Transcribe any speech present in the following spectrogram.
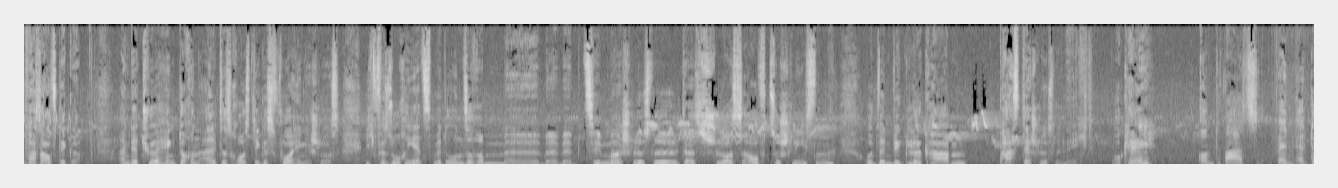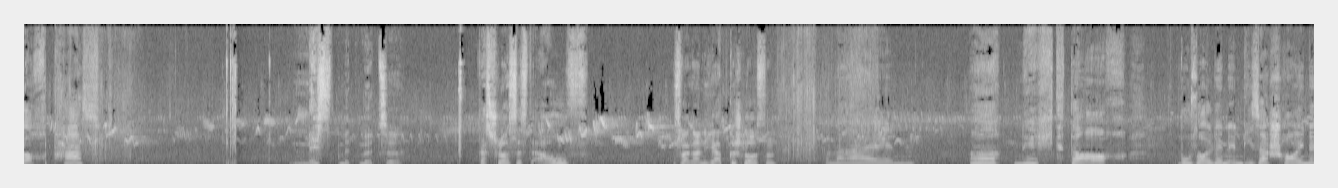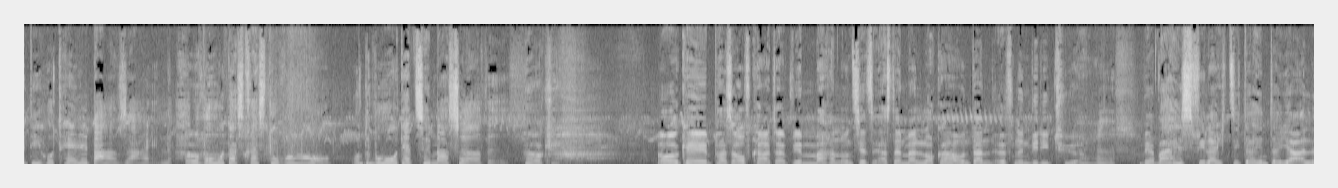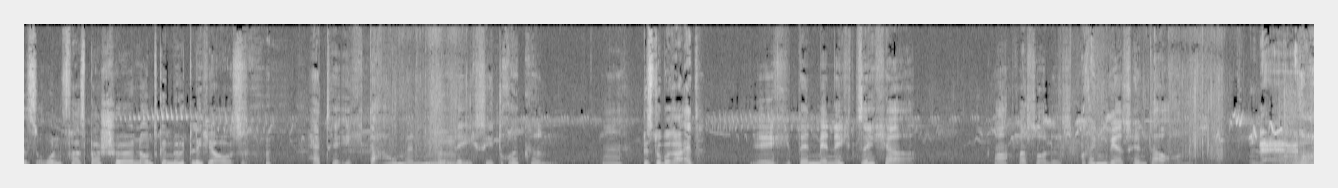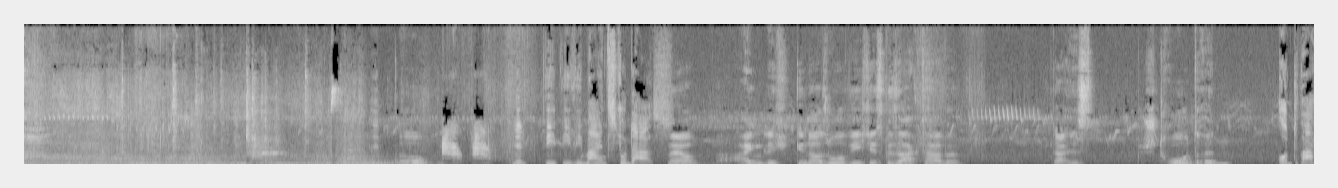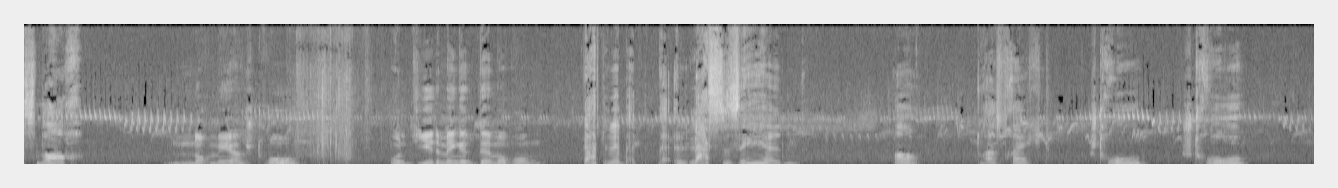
Pass auf, Dicker. An der Tür hängt doch ein altes, rostiges Vorhängeschloss. Ich versuche jetzt mit unserem äh, Zimmerschlüssel das Schloss aufzuschließen. Und wenn wir Glück haben, passt der Schlüssel nicht. Okay? Und was, wenn er doch passt? Mist mit Mütze. Das Schloss ist auf. Es war gar nicht abgeschlossen. Nein. Oh, nicht doch. Wo soll denn in dieser Scheune die Hotelbar sein? Oh. Wo das Restaurant? Und wo der Zimmerservice? Okay. Okay, pass auf, Kater. Wir machen uns jetzt erst einmal locker und dann öffnen wir die Tür. Mhm. Wer weiß, vielleicht sieht dahinter ja alles unfassbar schön und gemütlich aus. Hätte ich Daumen, hm. würde ich sie drücken. Hm. Bist du bereit? Ich bin mir nicht sicher. Ach, was soll es? Bringen wir es hinter uns. Oh. Wie, wie, wie meinst du das? Naja, eigentlich genauso, wie ich es gesagt habe. Da ist Stroh drin. Und was noch? Noch mehr Stroh und jede Menge Dämmerung. Äh, äh, lass sehen. Oh, du hast recht. Stroh, Stroh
